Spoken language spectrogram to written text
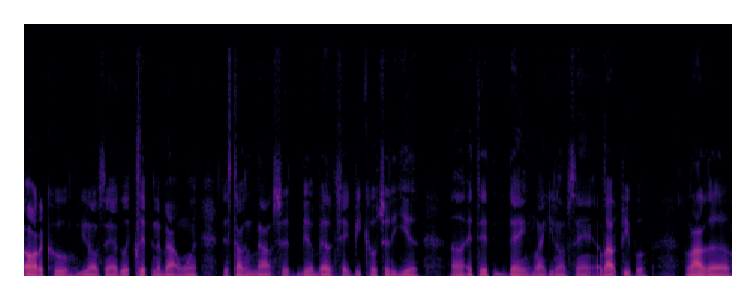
article, you know what I'm saying, a clipping about one, just talking about should Bill Belichick be coach of the year uh, at the end of the day. Like, you know what I'm saying? A lot of people, a lot of the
